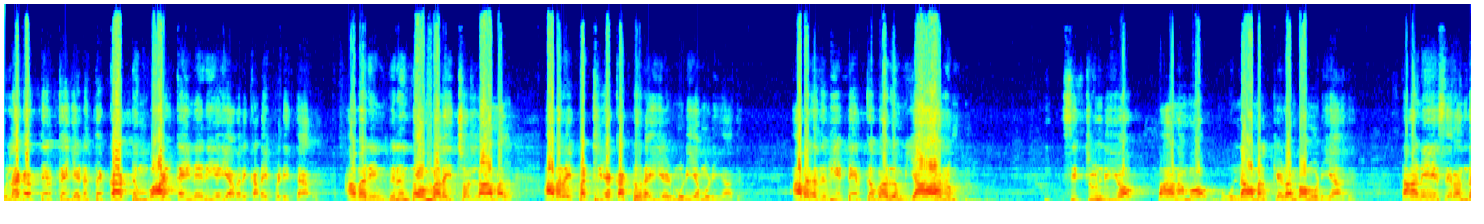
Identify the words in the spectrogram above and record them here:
உலகத்திற்கு எடுத்துக்காட்டும் வாழ்க்கை நெறியை அவர் கடைபிடித்தார் அவரின் விருந்தோம்பலை சொல்லாமல் அவரை பற்றிய கட்டுரை முடிய முடியாது. அவரது வீட்டிற்கு வரும் யாரும் சிற்றுண்டியோ பானமோ உண்ணாமல் கிளம்ப முடியாது. தானே சிறந்த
